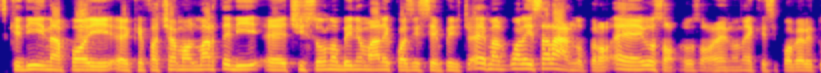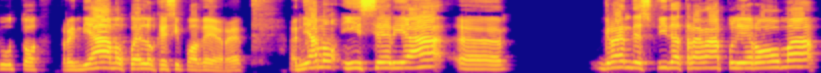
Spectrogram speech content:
schedina poi eh, che facciamo al martedì eh, ci sono bene o male quasi sempre dice eh ma quali saranno però eh lo so lo so eh, non è che si può avere tutto prendiamo quello che si può avere andiamo in Serie A eh, grande sfida tra Napoli e Roma.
